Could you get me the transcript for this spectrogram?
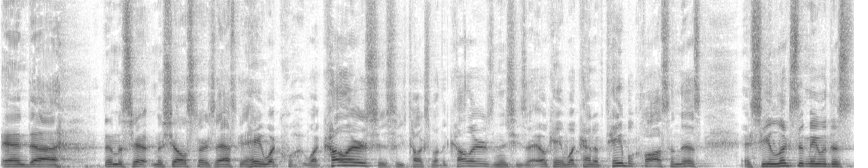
And uh, then Michelle starts asking, hey, what, what colors? She, talks about the colors. And then she's like, okay, what kind of tablecloths in this? And she looks at me with this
